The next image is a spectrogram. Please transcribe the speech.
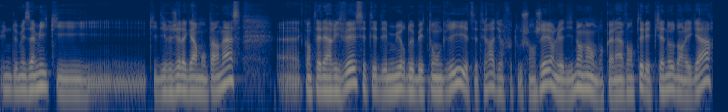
une de mes amies qui, qui dirigeait la gare Montparnasse, euh, quand elle est arrivée, c'était des murs de béton gris, etc. Elle a dit, il faut tout changer. On lui a dit non, non. Donc elle a inventé les pianos dans les gares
